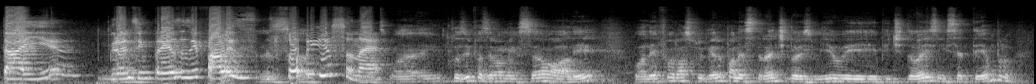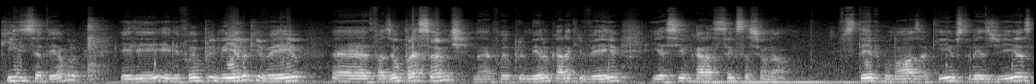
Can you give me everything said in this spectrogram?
tá aí, grandes é. empresas, e fala Exato. sobre isso, né? É, inclusive fazer uma menção ao Ale. O Ale foi o nosso primeiro palestrante em 2022, em setembro, 15 de setembro. Ele, ele foi o primeiro que veio é, fazer o pré-summit, né? Foi o primeiro cara que veio e assim, um cara sensacional esteve com nós aqui os três dias,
